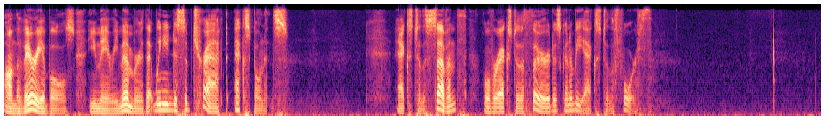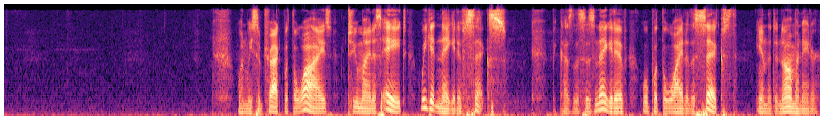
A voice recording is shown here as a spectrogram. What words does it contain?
On the variables, you may remember that we need to subtract exponents. x to the seventh over x to the third is going to be x to the fourth. When we subtract with the y's, 2 minus 8, we get negative 6. Because this is negative, we'll put the y to the sixth in the denominator.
